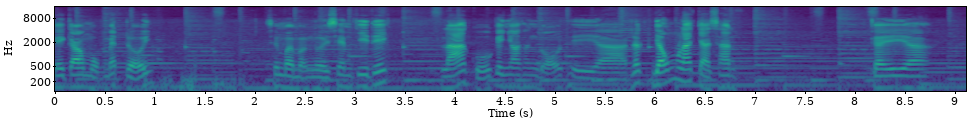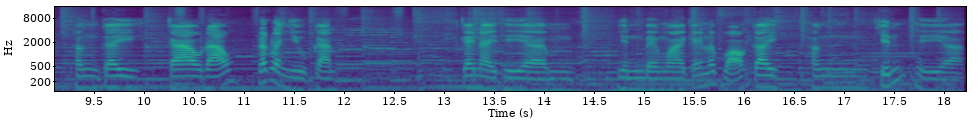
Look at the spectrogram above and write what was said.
Cây cao một mét rưỡi. Xin mời mọi người xem chi tiết. Lá của cây nho thân gỗ thì rất giống lá trà xanh. Cây thân cây cao ráo rất là nhiều cành. Cây này thì ờ, nhìn bề ngoài cái lớp vỏ cây thân chính thì ờ,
